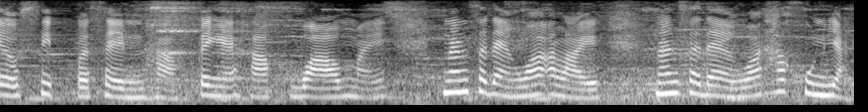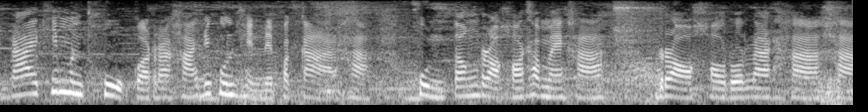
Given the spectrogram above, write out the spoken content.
ลล์10%ค่ะ เป็นไงคะว้าวไหมนั่นแสดงว่าอะไร นั่นแสดงว่าถ้าคุณอยากได้ที่มันถูกกว่าราคาที่คุณเห็นในประกาศค่ะ คุณต้องรอเขาทำไมคะ รอเขาลดราคาค่ะ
